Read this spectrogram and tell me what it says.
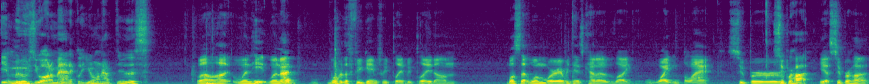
It moves you automatically. You don't have to do this. Well, I, when he when I what were the few games we played? We played um, what's that one where everything's kind of like white and black, super Superhot. yeah, Superhot,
